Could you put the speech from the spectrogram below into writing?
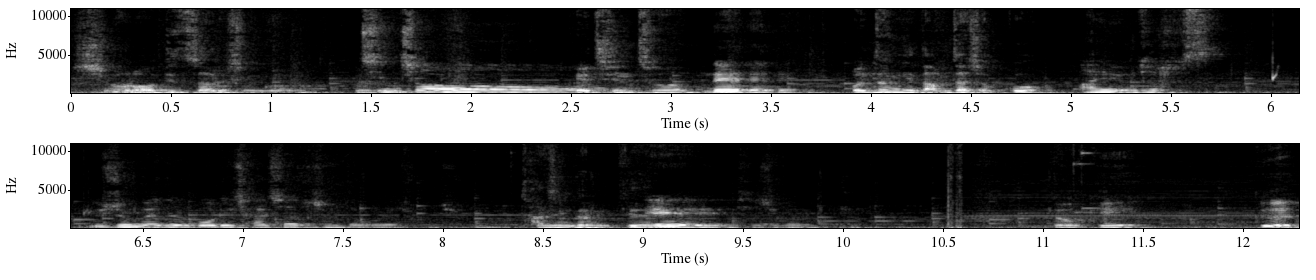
시골 어디서 자르신 거예요? 진천... 예, 진천. 네네네. 원장님 남자셨고 아니 여자셨어. 요즘 애들 머리 잘 자르신다고 해가지고 자신감 있게 예, 자신감 있게. 여기 끝.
